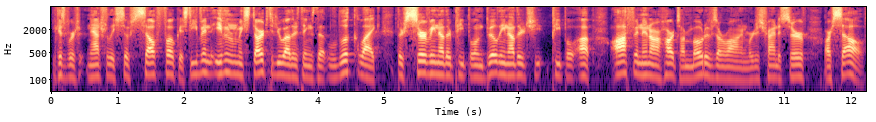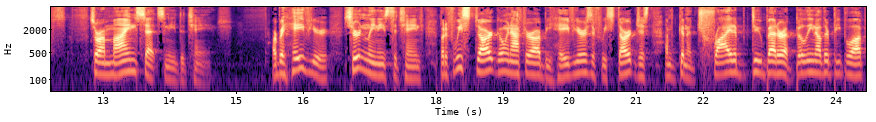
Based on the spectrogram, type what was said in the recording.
because we're naturally so self-focused even even when we start to do other things that look like they're serving other people and building other people up often in our hearts our motives are wrong and we're just trying to serve ourselves so our mindsets need to change our behavior certainly needs to change but if we start going after our behaviors if we start just i'm going to try to do better at building other people up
